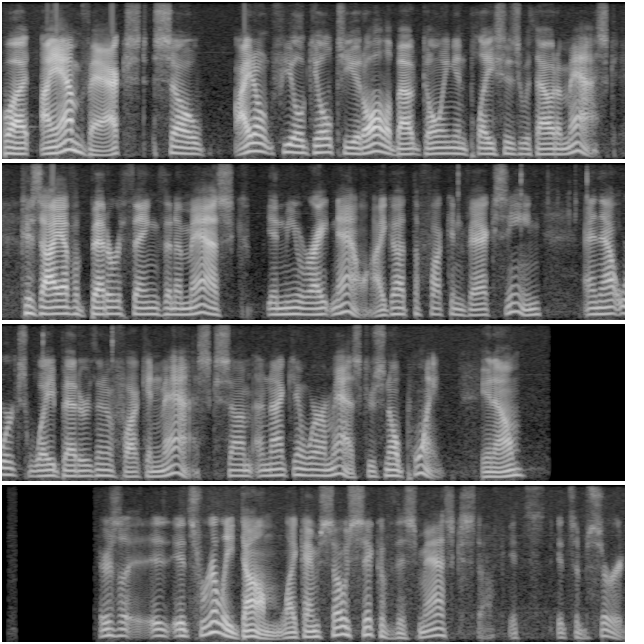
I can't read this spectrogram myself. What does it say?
But I am vaxxed, so I don't feel guilty at all about going in places without a mask. Because I have a better thing than a mask in me right now. I got the fucking vaccine, and that works way better than a fucking mask. So I'm, I'm not going to wear a mask. There's no point, you know? There's a, it, it's really dumb. Like I'm so sick of this mask stuff. It's it's absurd.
